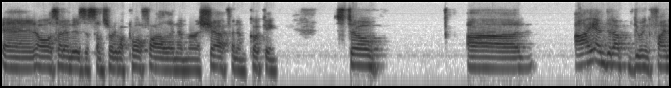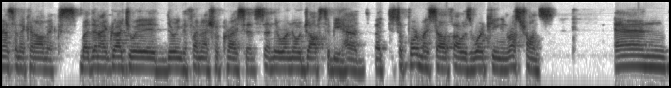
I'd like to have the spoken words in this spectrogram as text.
And all of a sudden there's a, some sort of a profile and I'm a chef and I'm cooking. So uh, I ended up doing finance and economics, but then I graduated during the financial crisis and there were no jobs to be had. But to support myself, I was working in restaurants and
